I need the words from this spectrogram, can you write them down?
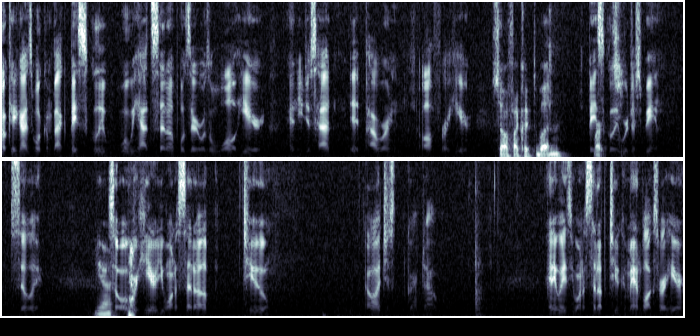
Okay, guys, welcome back. Basically, what we had set up was there was a wall here, and you just had it powering off right here. So if I click the button, Basically, Works. we're just being silly. yeah. So over here, you want to set up two. Oh, I just grabbed out. Anyways, you want to set up two command blocks right here.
